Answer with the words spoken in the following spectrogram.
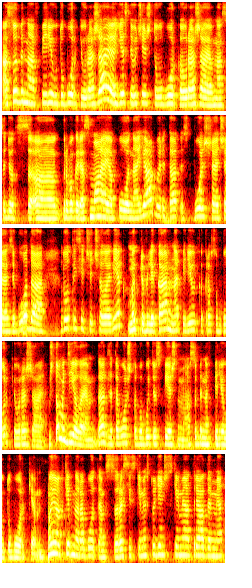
Особенно в период уборки урожая, если учесть, что уборка урожая у нас идет, с, а, грубо говоря, с мая по ноябрь, да, то есть большая часть года, до тысячи человек мы привлекаем на период как раз уборки урожая. Что мы делаем да, для того, чтобы быть успешным, особенно в период уборки? Мы активно работаем с российскими студенческими отрядами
